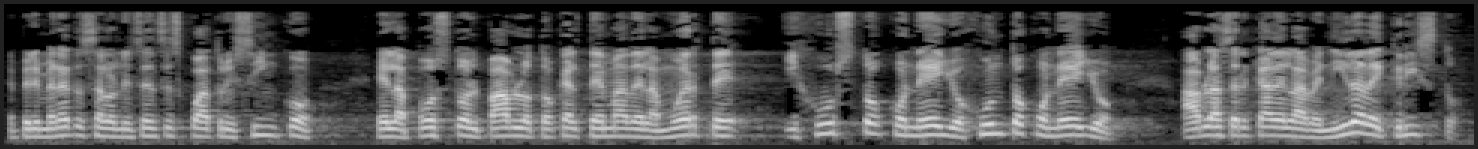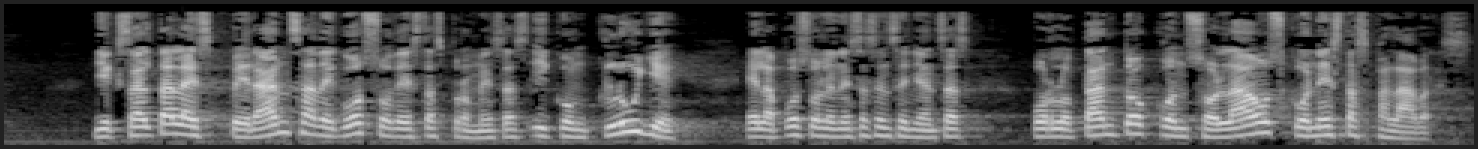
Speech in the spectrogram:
En 1 Tesalonicenses 4 y 5, el apóstol Pablo toca el tema de la muerte y justo con ello, junto con ello, habla acerca de la venida de Cristo y exalta la esperanza de gozo de estas promesas y concluye el apóstol en estas enseñanzas, por lo tanto, consolaos con estas palabras.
